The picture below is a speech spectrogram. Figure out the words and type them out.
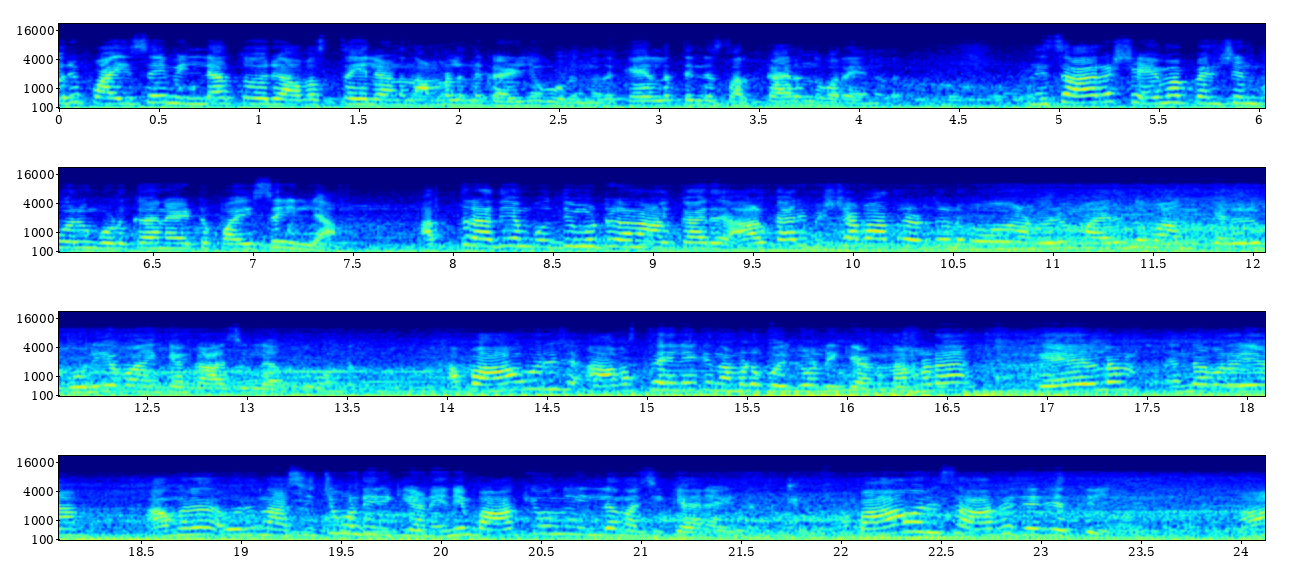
ഒരു പൈസയും ഇല്ലാത്ത ഒരു അവസ്ഥയിലാണ് നമ്മൾ ഇന്ന് കഴിഞ്ഞുകൂടുന്നത് കേരളത്തിന്റെ സർക്കാർ എന്ന് പറയുന്നത്. നിസ്സാര ക്ഷേമ പെൻഷൻ പോലും കൊടുക്കാനായിട്ട് പൈസയില്ല. അത്രയധികം ബുദ്ധിമുട്ടുകളാണ് ആൾക്കാർ ആൾക്കാർ വിഷപാത്രം എടുത്തുകൊണ്ട് പോവുകയാണ്. ഒരു മരുന്ന് വാങ്ങിക്കാൻ ഒരു ഗുളിക വാങ്ങിക്കാൻ കാശില്ലാത്തത് കൊണ്ട്. അപ്പോൾ ആ ഒരു അവസ്ഥയിലേക്ക് നമ്മൾ പോയിക്കൊണ്ടിരിക്കുകയാണ്. നമ്മുടെ കേരളം എന്താ പറയുക അങ്ങനെ ഒരു നശിച്ചുകൊണ്ടിരിക്കുകയാണ്. ഇനിയും ബാക്കിയൊന്നും ഇല്ല നശിക്കാനായിട്ട്. അപ്പൊ ആ ഒരു സാഹചര്യത്തിൽ ആ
